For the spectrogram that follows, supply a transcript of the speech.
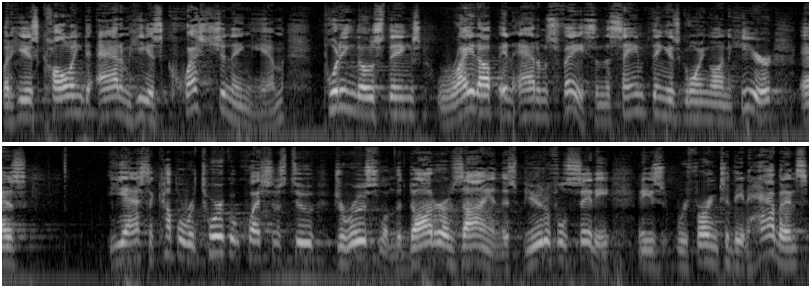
but he is calling to Adam. He is questioning him, putting those things right up in Adam's face. And the same thing is going on here as he asked a couple rhetorical questions to Jerusalem, the daughter of Zion, this beautiful city, and he's referring to the inhabitants.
